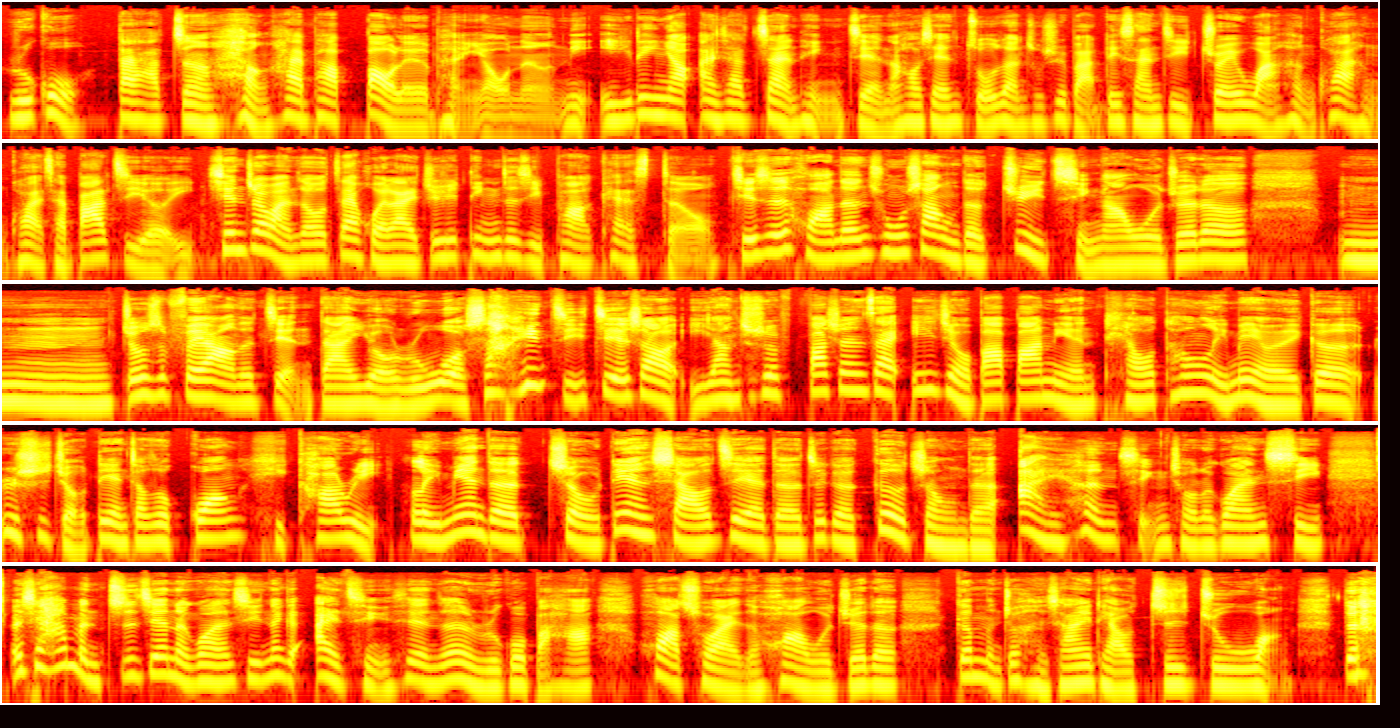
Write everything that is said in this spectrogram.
如果大家真的很害怕暴雷的朋友呢，你一定要按下暂停键，然后先左转出去把第三季追完，很快很快，才八集而已。先追完之后再回来继续听这集 podcast 哦。其实《华灯初上》的剧情啊，我觉得嗯，就是非常的简单，有如我上一集介绍一样，就是发生在一九八八年，调通里面有一个日式酒店叫做光 Hikari，里面的酒店小姐的这个各种的爱恨情仇的关系，而且他们之间的关系，那个爱情线真的，如果把它画出来的话，我觉得根本就很像一条蜘蛛网。对，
